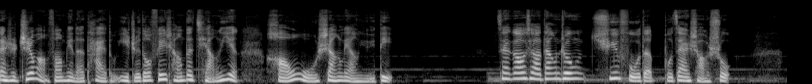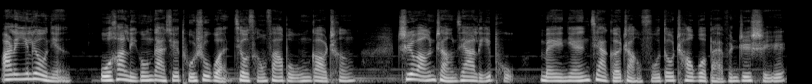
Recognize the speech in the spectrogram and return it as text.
但是知网方面的态度一直都非常的强硬，毫无商量余地。在高校当中屈服的不在少数。二零一六年，武汉理工大学图书馆就曾发布公告称，知网涨价离谱，每年价格涨幅都超过百分之十。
